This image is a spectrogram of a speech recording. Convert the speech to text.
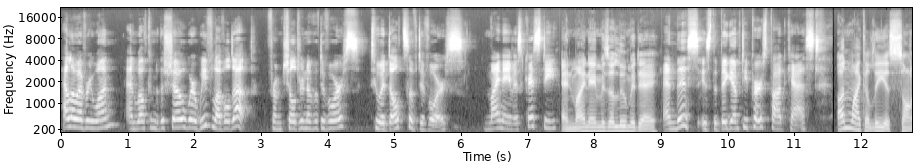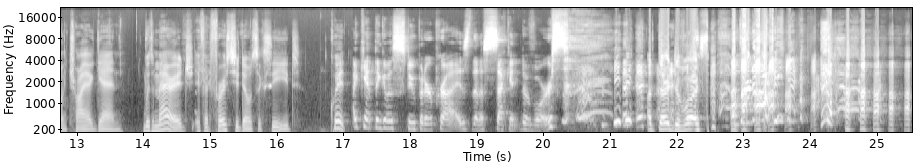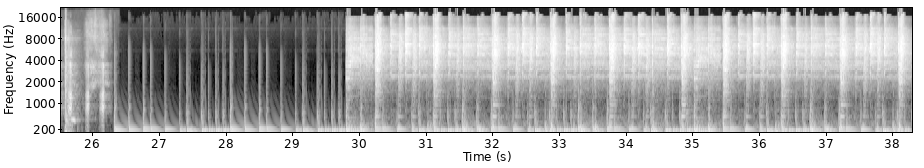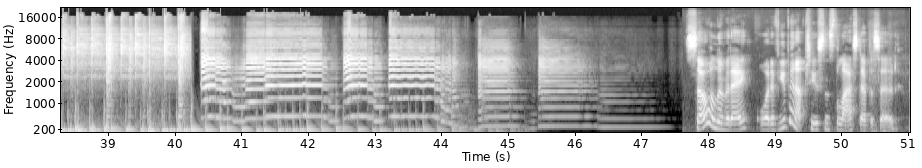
Hello, everyone, and welcome to the show where we've leveled up from children of divorce to adults of divorce. My name is Christy, And my name is Illumide. and this is the Big Empty Purse podcast. Unlike Aaliyah's song Try Again, with marriage, if at first you don't succeed, quit. I can't think of a stupider prize than a second divorce. A third divorce. so, Illumide, what have you been up to since the last episode?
